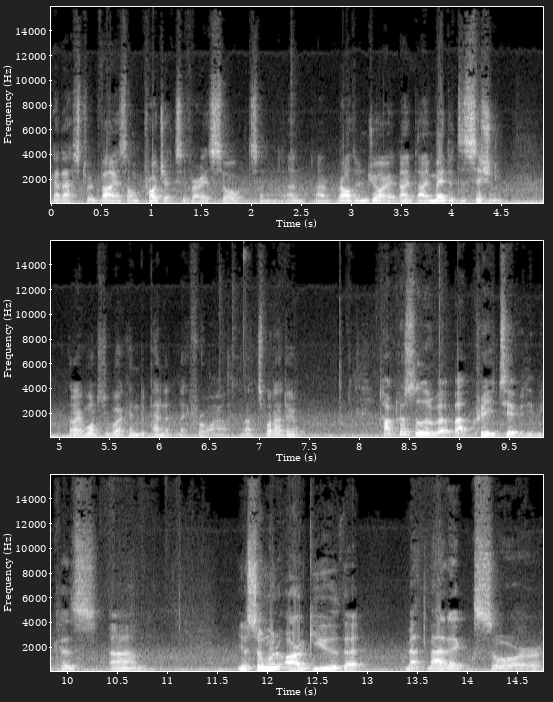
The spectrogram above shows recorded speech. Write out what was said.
get asked to advise on projects of various sorts, and, and I rather enjoy it. I, I, made a decision that I wanted to work independently for a while, and that's what I do. Talk to us a little bit about creativity, because um, you know some would argue that mathematics or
